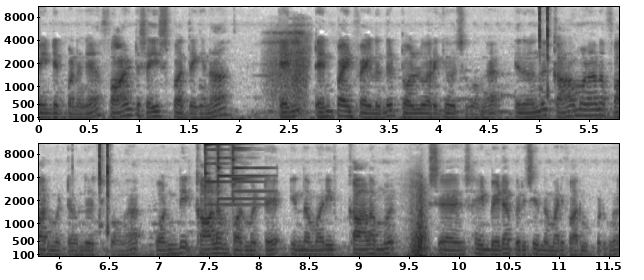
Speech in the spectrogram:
மெயின்டைன் பண்ணுங்கள் ஃபாண்ட் சைஸ் பார்த்தீங்கன்னா டென் டென் பாயிண்ட் ஃபைவ்லேருந்து டுவெல் வரைக்கும் வச்சுக்கோங்க. இது வந்து காமனான ஃபார்மெட்டை வந்து வச்சுக்கோங்க. ஒன்லி காலம் ஃபார்மெட்டு இந்த மாதிரி காலமு சைட் பைடாக பிரித்து இந்த மாதிரி ஃபார்மெட் போடுங்க.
